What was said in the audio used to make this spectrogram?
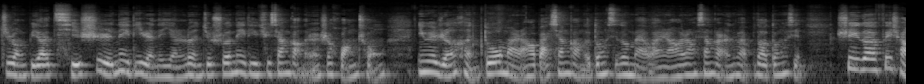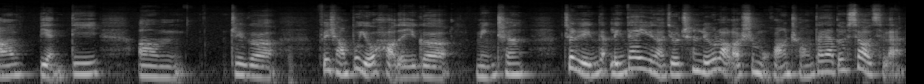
这种比较歧视内地人的言论，就说内地去香港的人是蝗虫，因为人很多嘛，然后把香港的东西都买完，然后让香港人买不到东西，是一个非常贬低，嗯，这个非常不友好的一个名称。这里林黛林黛玉呢就称刘姥姥是母蝗虫，大家都笑起来。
